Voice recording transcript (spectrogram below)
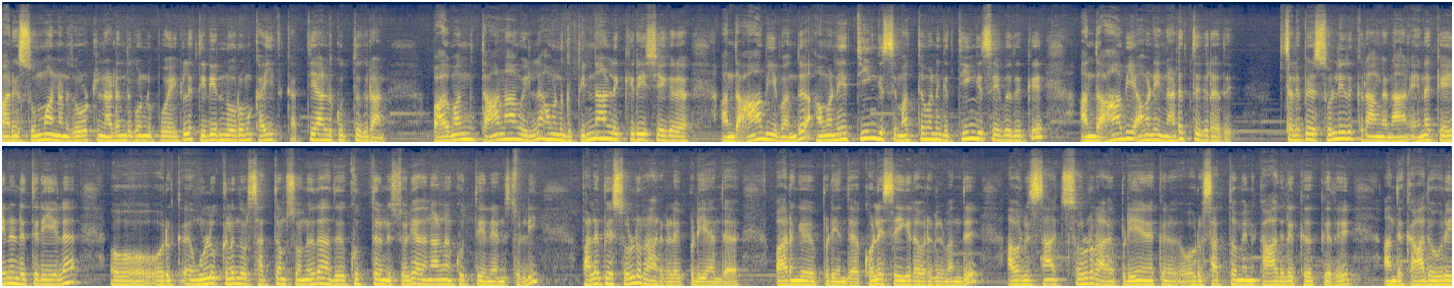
பாருங்கள் சும்மா நான் ரோட்டில் நடந்து கொண்டு போய்களை திடீர்னு ஒருவன் கை கத்தியால் குத்துகிறான். அது வந்து தானாக இல்லை அவனுக்கு பின்னால் கிரி செய்கிற அந்த ஆவி வந்து அவனே தீங்கு செய்- மற்றவனுக்கு தீங்கு செய்வதற்கு அந்த ஆவி அவனை நடத்துகிறது. சில பேர் சொல்லியிருக்கிறாங்க நான் எனக்கு என்னென்னு தெரியல ஒரு க- உள்ளுக்குள்ளேருந்து ஒரு சத்தம் சொன்னது அது குத்துன்னு சொல்லி அதனால் நான் குத்தினேன்னு சொல்லி பல பேர் சொல்கிறார்கள் இப்படி அந்த பாருங்கள் இப்படி இந்த கொலை செய்கிறவர்கள் வந்து அவர்கள் சா சொல்கிறாங்க இப்படி எனக்கு ஒரு சத்தம் என் காதில் கேட்குது அந்த காதை உரை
